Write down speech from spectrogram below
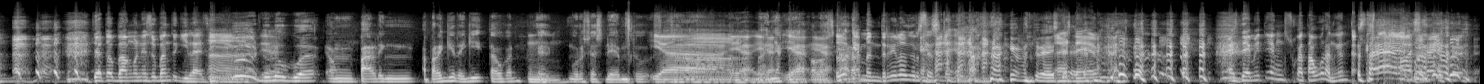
jatuh bangunnya Suban tuh gila sih. Uh, dulu gue yang paling apalagi Regi tahu kan kayak ngurus SDM tuh Iya, iya, iya, banyak iya, ya kalau iya. lu kayak sekarang menteri lu ngurus SDM Menteri SDM SDM itu yang suka tawuran kan? SDM. Oh, SDM.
